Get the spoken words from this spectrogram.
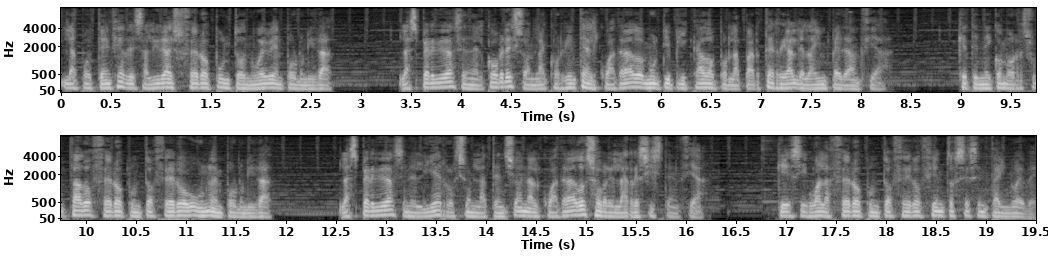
la potencia de salida es 0.9 en por unidad. Las pérdidas en el cobre son la corriente al cuadrado multiplicado por la parte real de la impedancia. Que tiene como resultado 0.01 en por unidad. Las pérdidas en el hierro son la tensión al cuadrado sobre la resistencia. Que es igual a 0.0169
